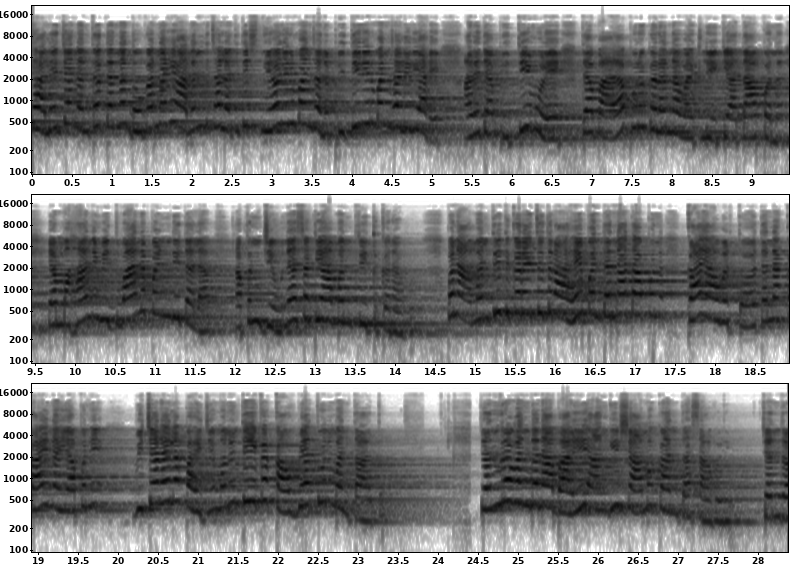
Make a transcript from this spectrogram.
झाल्याच्यानंतर त्यांना दोघांनाही आनंद झाला. तिथे स्नेह निर्माण झालं प्रीती निर्माण झालेली आहे. आणि त्या प्रीतीमुळे त्या बाळापूरकरांना वाटले की आता आपण या महान विद्वान पंडिताला आपण जेवण्यासाठी आमंत्रित करावं. पण आमंत्रित करायचं तर आहे पण त्यांना आता आपण काय आवडतं? त्यांना काय नाही आपण हे विचारायला पाहिजे. म्हणून ते एका काव्यातून म्हणतात चंद्रवंदना बाई अंगी श्यामकांता सावली. चंद्र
